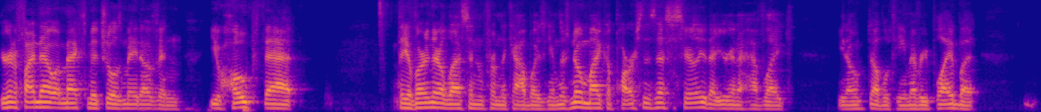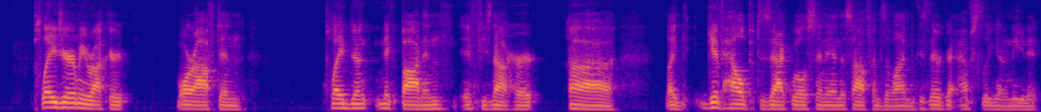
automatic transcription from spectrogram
you're going to find out what Max Mitchell is made of, and you hope that they learn their lesson from the Cowboys game. There's no Micah Parsons necessarily that you're going to have like you know double team every play, but play Jeremy Ruckert more often. Play Nick Bawden if he's not hurt. Uh, like give help to Zach Wilson and this offensive line because they're absolutely going to need it.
